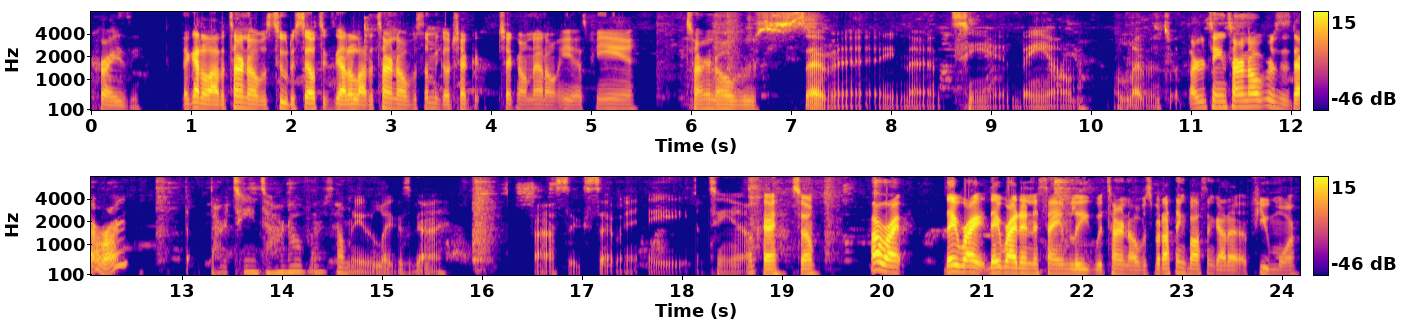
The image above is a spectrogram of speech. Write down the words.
Crazy. They got a lot of turnovers too. The Celtics got a lot of turnovers. Let me go check check on that on ESPN. Turnovers seven, eight, nine, ten. Damn. 11, 12, 13 turnovers. Is that right? 13 turnovers? How many of the Lakers got? Five, six, seven, eight, ten. Okay, so all right, they right they right in the same league with turnovers, but I think Boston got a, a few more.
